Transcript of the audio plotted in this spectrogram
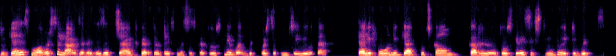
जो क्या है? स्मॉलर से लार्जर है। जैसे चैट करते हो टेक्स्ट मैसेज करते हो उसके लिए वन बिट पर सेकंड चाहिए होता है। टेलीफोन के कुछ काम कर रहे हो तो उसके लिए sixteen to eighty bits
